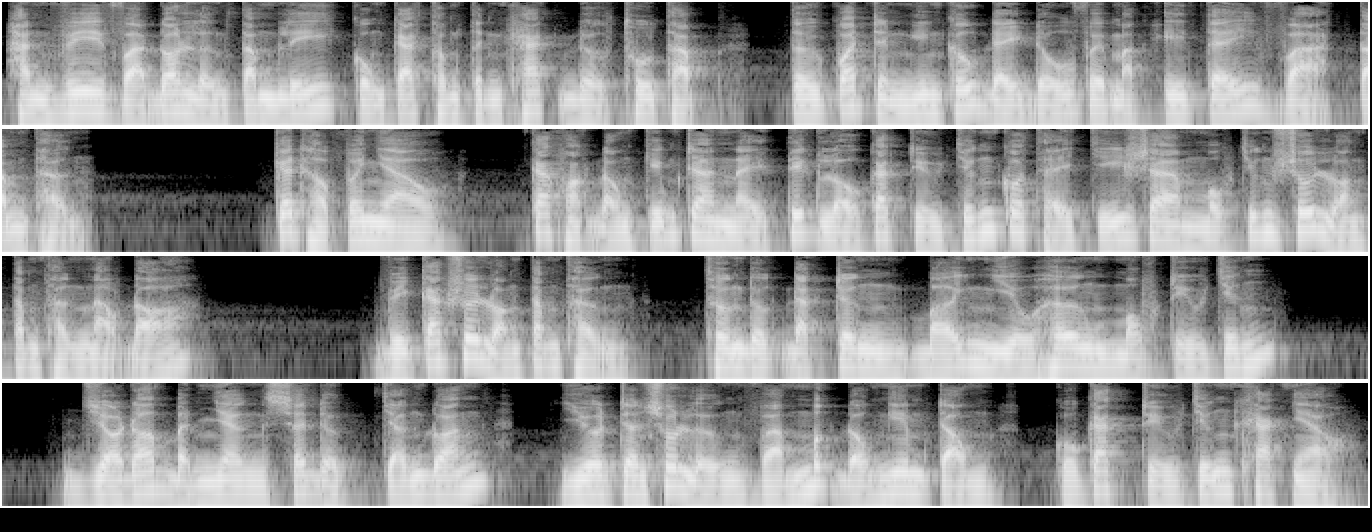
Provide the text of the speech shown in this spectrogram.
hành vi và đo lường tâm lý cùng các thông tin khác được thu thập từ quá trình nghiên cứu đầy đủ về mặt y tế và tâm thần. Kết hợp với nhau, các hoạt động kiểm tra này tiết lộ các triệu chứng có thể chỉ ra một chứng rối loạn tâm thần nào đó. Vì các rối loạn tâm thần thường được đặc trưng bởi nhiều hơn một triệu chứng. Do đó bệnh nhân sẽ được chẩn đoán dựa trên số lượng và mức độ nghiêm trọng của các triệu chứng khác nhau.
